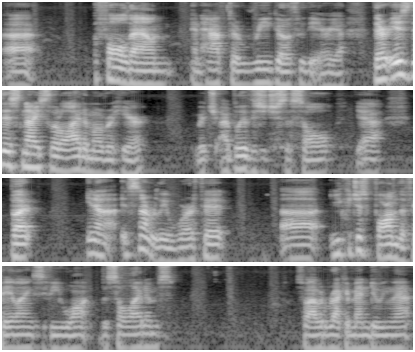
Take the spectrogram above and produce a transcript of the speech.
uh, fall down and have to re-go through the area. There is this nice little item over here, which I believe this is just a soul, yeah, but you know it's not really worth it. Uh, you could just farm the phalanx if you want the soul items. So I would recommend doing that.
